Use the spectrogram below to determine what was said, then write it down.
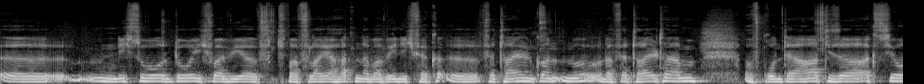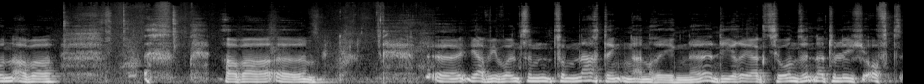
nicht so durch, weil wir zwar Flyer hatten, aber wenig verteilen konnten oder verteilt haben aufgrund der Art dieser Aktion. Aber, aber äh, ja, wir wollen zum, zum Nachdenken anregen. Ne? Die Reaktionen sind natürlich oft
